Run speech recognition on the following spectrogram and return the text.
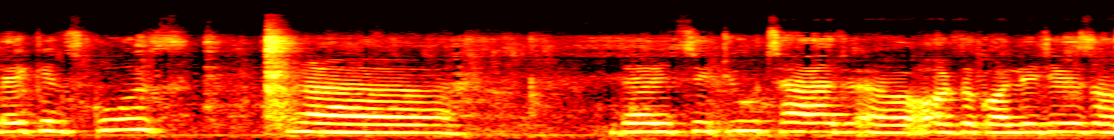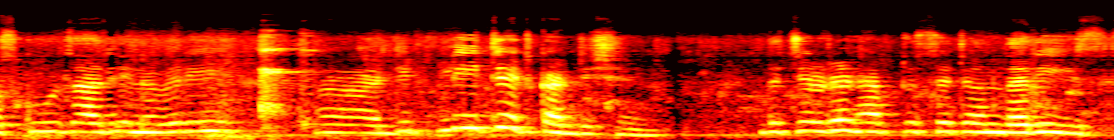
Like in schools, uh, the institutes are uh, or the colleges or schools are in a very uh, depleted condition. The children have to sit on the rees,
